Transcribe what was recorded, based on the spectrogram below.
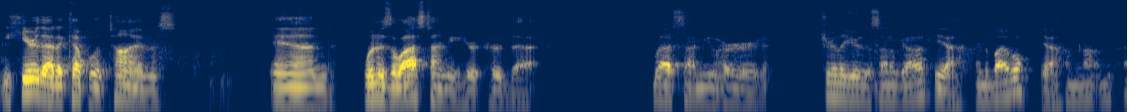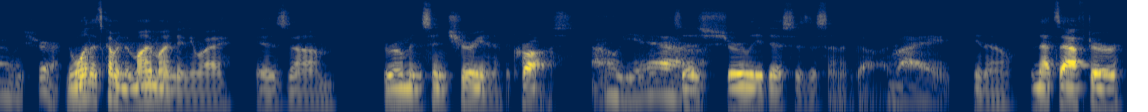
you hear that a couple of times. And when was the last time you hear, heard that? Last time you heard, "Truly, you're the Son of God" Yeah. in the Bible, Yeah. I'm not entirely sure. The one that's coming to my mind anyway is um, the Roman centurion at the cross. Oh yeah. says, Surely this is the Son of God. right. You know, and that's after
